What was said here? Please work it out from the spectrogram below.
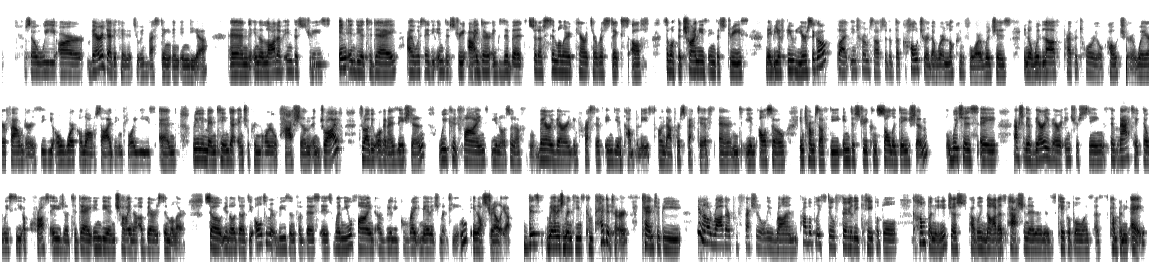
So we are very dedicated to investing in India. And in a lot of industries in India today, I would say the industry either exhibit sort of similar characteristics of some of the Chinese industries maybe a few years ago. But in terms of sort of the culture that we're looking for, which is, you know, we love preparatorial culture where founder and CEO work alongside the employees and really maintain that entrepreneurial passion and drive throughout the organization, we could find, you know, sort of very, very impressive Indian companies on that perspective. And in also in terms of the industry consolidation which is a actually a very very interesting thematic that we see across asia today india and china are very similar. So you know the the ultimate reason for this is when you find a really great management team in australia this management team's competitor tend to be you know rather professionally run probably still fairly capable company just probably not as passionate and as capable as, as company a.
